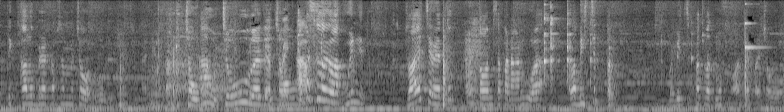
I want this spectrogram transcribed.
ketika lu break up sama cowok lu gitu. Cowok, cowok gak ada cowok. Apa sih lo lakuin gitu? Soalnya cewek tuh kalau misal pandangan gua lebih cepet lebih cepet buat move on daripada cowok.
